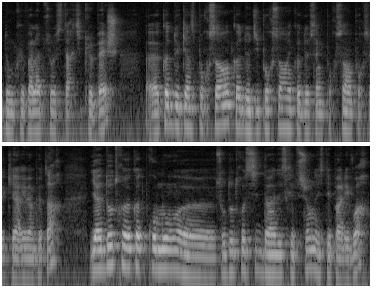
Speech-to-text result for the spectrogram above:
donc valable sur site article pêche. code de 15%, code de 10% et code de 5% pour ceux qui arrivent un peu tard. Il y a d'autres codes promo euh, sur d'autres sites dans la description, n'hésitez pas à aller voir.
